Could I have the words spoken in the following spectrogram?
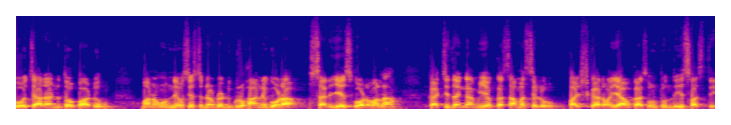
గోచారాన్నితో పాటు మనం నివసిస్తున్నటువంటి గృహాన్ని కూడా సరి చేసుకోవడం వల్ల ఖచ్చితంగా మీ యొక్క సమస్యలు పరిష్కారం అయ్యే అవకాశం ఉంటుంది. స్వస్తి.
